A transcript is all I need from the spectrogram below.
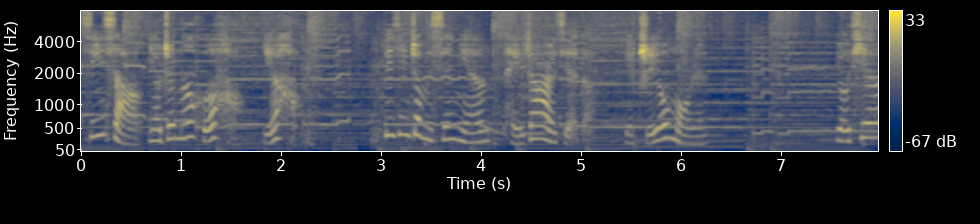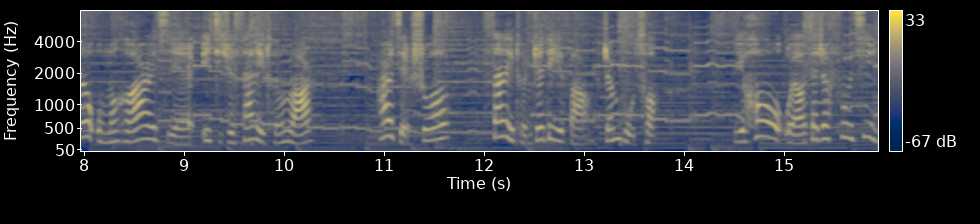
心想要真能和好也好。毕竟这么些年陪着二姐的也只有某人。有天我们和二姐一起去三里屯玩，二姐说三里屯这地方真不错，以后我要在这附近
